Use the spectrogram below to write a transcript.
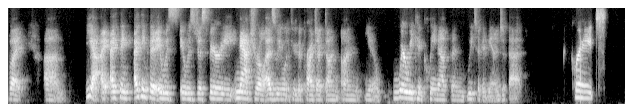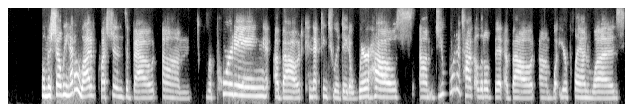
but um, yeah, I, I, think I think that it was it was just very natural as we went through the project on on you know where we could clean up, and we took advantage of that. Great. Well, Michelle, we had a lot of questions about um, reporting, about connecting to a data warehouse. Um, do you want to talk a little bit about um, what your plan was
